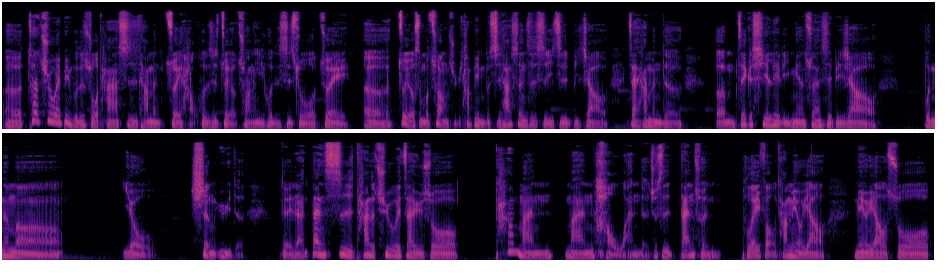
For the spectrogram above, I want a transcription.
呃，它的趣味并不是说它是他们最好，或者是最有创意，或者是说最。呃，最有什么创举？它并不是，它甚至是一支比较在他们的嗯、呃、这个系列里面算是比较不那么有盛誉的，对，然但是它的趣味在于说，它蛮蛮好玩的，就是单纯 playful，它没有要没有要说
